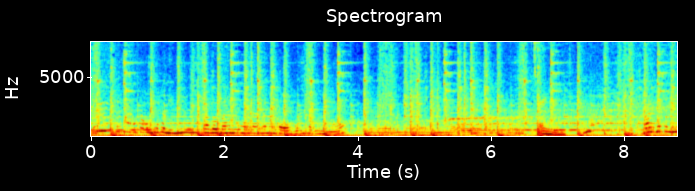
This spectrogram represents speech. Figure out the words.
Natakot ako doon kanina, yung pababa wala ka ng cover sa ulo. Saan yun? Bago kayo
